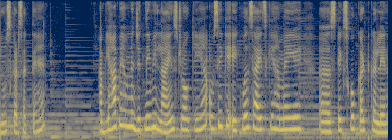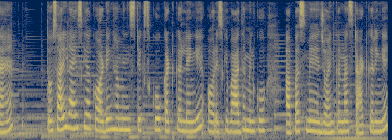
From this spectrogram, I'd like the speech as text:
यूज़ कर सकते हैं। अब यहाँ पे हमने जितनी भी लाइंस ड्रॉ की हैं, उसी के इक्वल साइज़ के हमें ये स्टिक्स को कट कर लेना है। तो सारी लाइंस के अकॉर्डिंग हम इन स्टिक्स को कट कर लेंगे और इसके बाद हम इनको आपस में ज्वाइन करना स्टार्ट करेंगे।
